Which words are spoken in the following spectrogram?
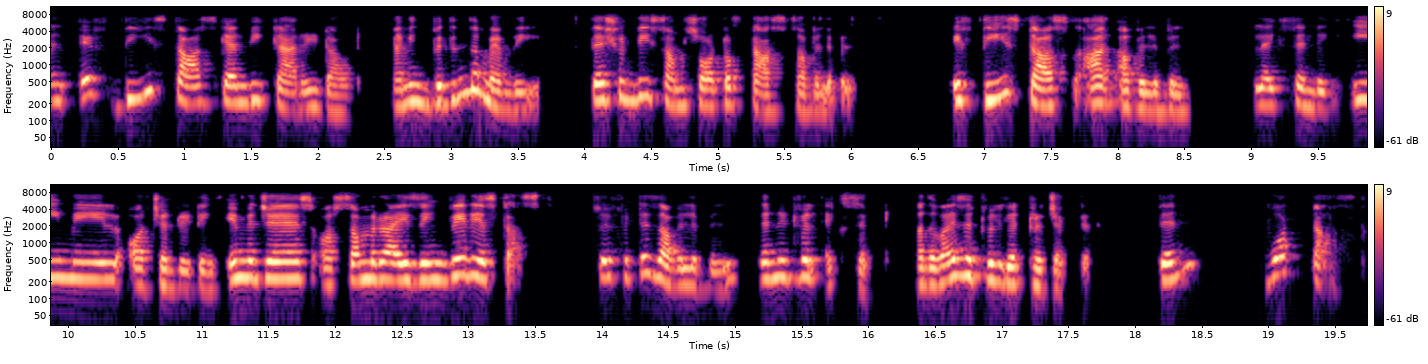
And if these tasks can be carried out, I mean, within the memory, there should be some sort of tasks available. If these tasks are available, like sending email or generating images or summarizing various tasks. So if it is available, then it will accept. Otherwise, it will get rejected. Then what task?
